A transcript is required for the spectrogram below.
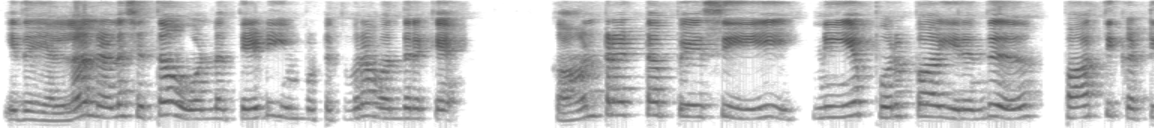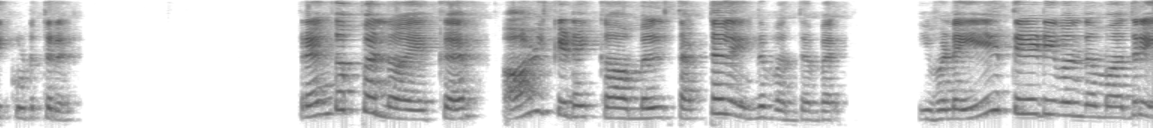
இதையெல்லாம் நினைச்சுதான் உன்னை தேடி இம்புட்டு தூரம் வந்திருக்கேன். கான்ட்ராக்டா பேசி நீயே பொறுப்பா இருந்து பாத்தி கட்டி கொடுத்துரு. ரெங்கப்ப நாயக்கர் ஆள் கிடைக்காமல் தட்டலைந்து வந்தவர். இவனையே தேடி வந்த மாதிரி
